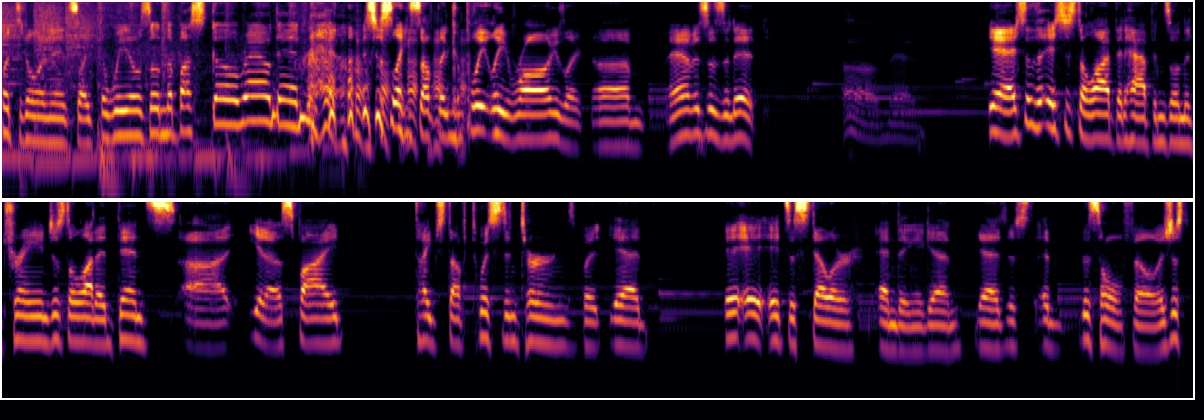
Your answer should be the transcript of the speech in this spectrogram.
Puts it on and it's like the wheels on the bus go round and round. it's just like something completely wrong. He's like, um, man, this isn't it. Oh man. Yeah, it's just, it's just a lot that happens on the train. Just a lot of dense, uh, you know, spy type stuff, twists and turns. But yeah, it, it, it's a stellar ending again. Yeah, just this whole film is just.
